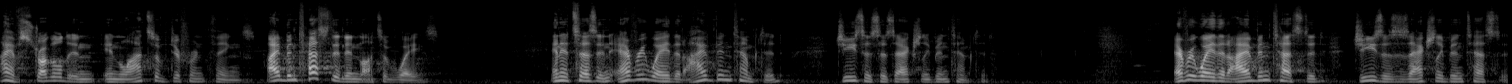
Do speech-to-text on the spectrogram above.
I have struggled in, in lots of different things. I've been tested in lots of ways. And it says, in every way that I've been tempted, Jesus has actually been tempted. Every way that I've been tested, Jesus has actually been tested.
